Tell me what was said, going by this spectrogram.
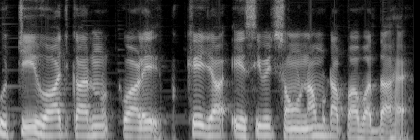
ਉੱਚੀ ਆਵਾਜ਼ ਕਰਨ ਵਾਲੇ ਪੱਖੇ ਜਾਂ ਏਸੀ ਵਿੱਚ ਸੌਣ ਨਾਲ ਮੋਟਾਪਾ ਵੱਧਦਾ ਹੈ।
